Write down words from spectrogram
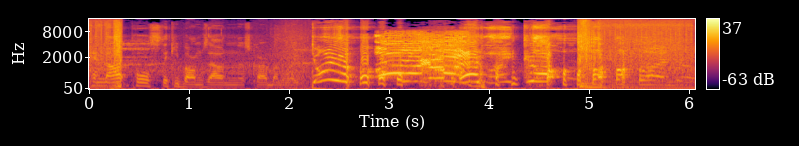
cannot pull sticky bombs out in this car, by the way. Damn! Oh my god!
